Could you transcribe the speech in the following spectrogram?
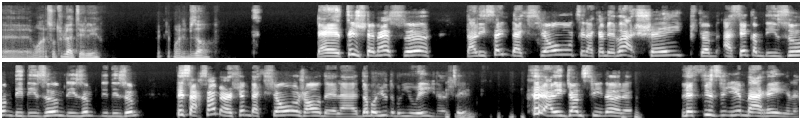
Euh, ouais, surtout la télé. Ouais, c'est bizarre. Ben, tu sais, justement, ça, dans les scènes d'action, tu sais, la caméra, elle shake, puis comme, elle fait comme des zooms, des, des zooms, des zooms, des, des zooms. Tu sais, ça ressemble à un film d'action genre de la WWE, là, tu sais. Avec John Cena, là. Le fusilier marin, là.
